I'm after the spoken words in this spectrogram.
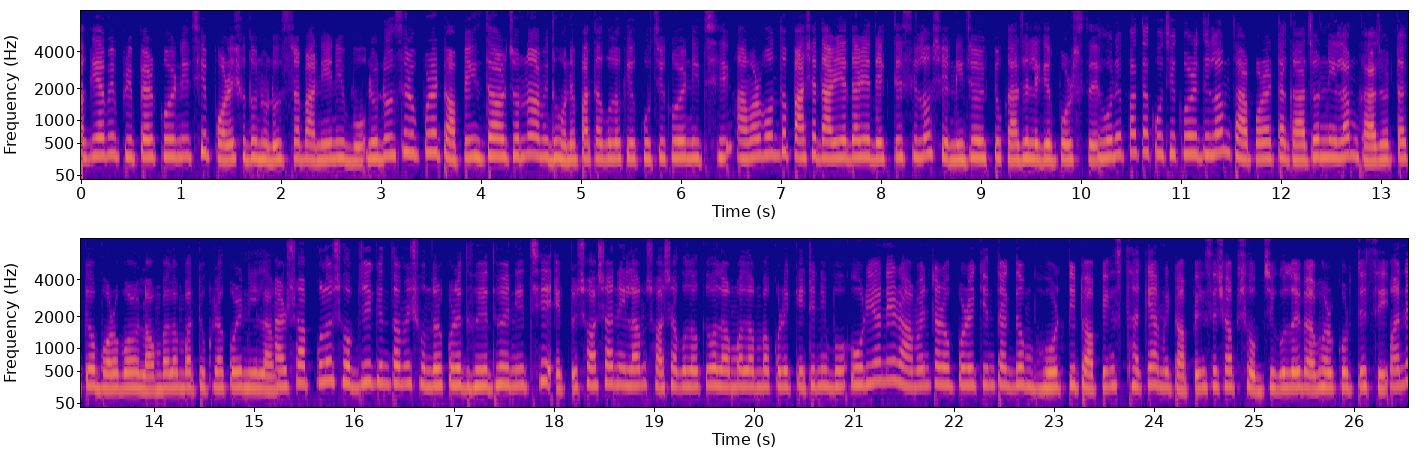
আগে আমি প্রিপেয়ার করে নিচ্ছি পরে শুধু নুডলসটা বানিয়ে নিব। নুডলস এর উপরে টপিংস দেওয়ার জন্য আমি ধনে পাতাগুলোকে কুচি করে নিচ্ছি। আমার বোন তো পাশে দাঁড়িয়ে দাঁড়িয়ে দেখতেছিল, সে নিজেও একটু কাজে লেগে পড়ছে। ধনে পাতা কুচি করে দিলাম, তারপর একটা গাজর নিলাম, গাজরটাকেও বড় বড় লম্বা লম্বা টুকরা করে নিলাম। আর সবগুলো সবজি কিন্তু আমি সুন্দর করে ধুয়ে ধুয়ে নিচ্ছি, একটু শশা নিলাম শশাগুলোকেও লম্বা লম্বা করে কেটে নিব। কোরিয়ানের রামেনটার উপরে কিন্তু একদম ভর্তি টপিংস থাকে, আমি টপিংস সব সবজিগুলোই ব্যবহার করতেছি। মানে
